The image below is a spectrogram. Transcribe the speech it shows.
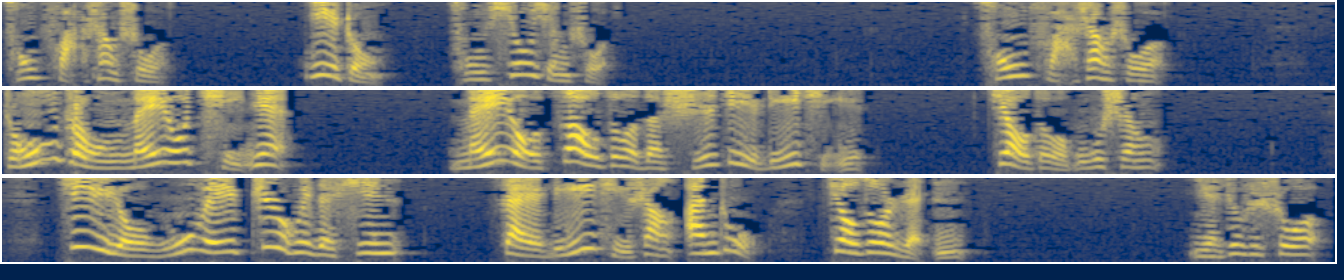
从法上说。一种从修行说，从法上说，种种没有起念、没有造作的实际离体，叫做无声；具有无为智慧的心，在离体上安住，叫做忍。也就是说，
